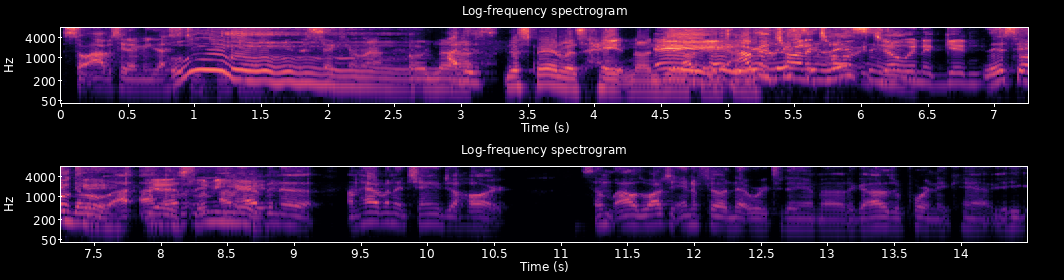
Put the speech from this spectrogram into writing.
So obviously that means that's J.K. in the second round. Oh no! Just, this man was hating on hey, J.K. I've been listen, trying to talk listen, Joe into getting. Listen okay. though, I, I yes, let me I'm hear having it. a I'm having a change of heart. Some I was watching NFL Network today, and uh, the guy was reporting at camp. He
